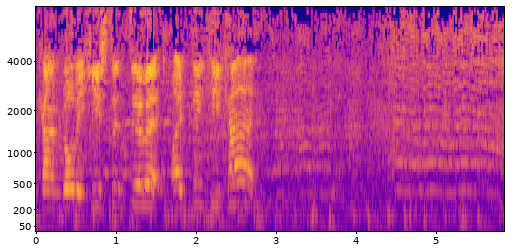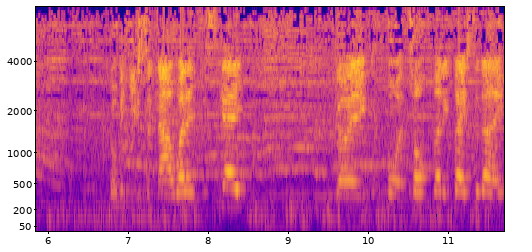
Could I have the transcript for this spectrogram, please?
Can Robbie Houston do it? I think he can. Robbie Houston now well into skate. Going for a top 30 place today.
